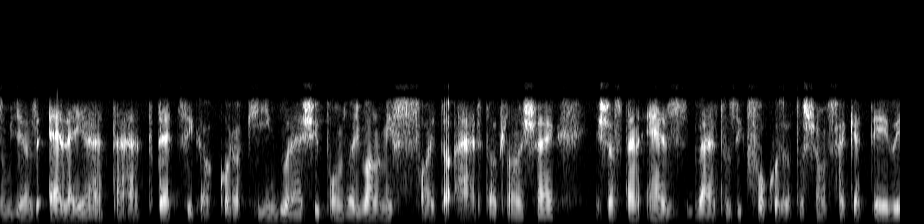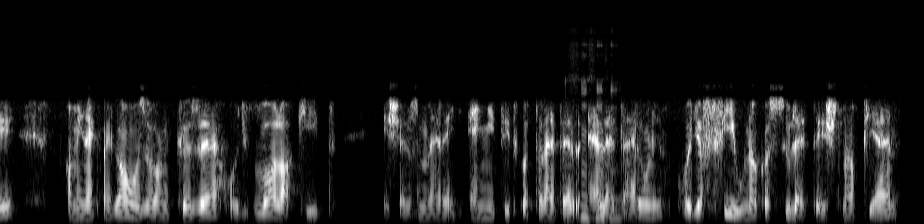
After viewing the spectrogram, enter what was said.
ugye az eleje, tehát tetszik akkor a kiindulási pont, vagy valami fajta ártatlanság, és aztán ez változik fokozatosan feketévé, aminek meg ahhoz van köze, hogy valakit, és ez már egy ennyi titkot talált el, el lehet árulni, hogy a fiúnak a születésnapján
